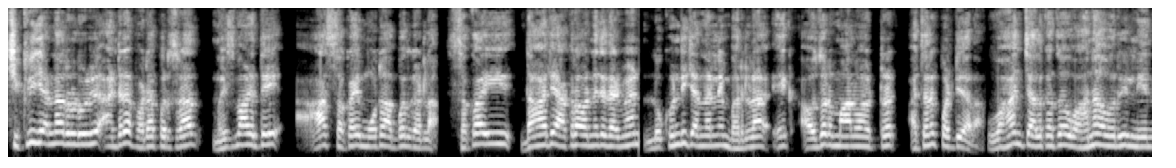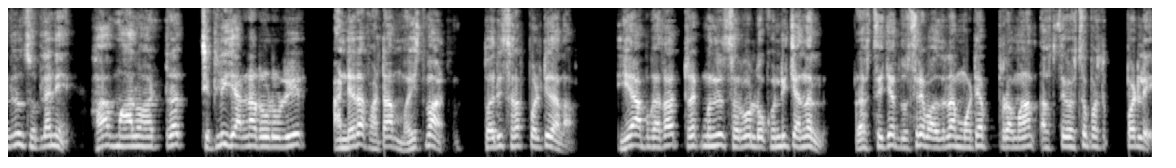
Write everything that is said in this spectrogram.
चिखली जालना रोडवरील अंडेरा फाटा परिसरात म्हैसमाळ येथे आज सकाळी मोठा अपघात घडला. सकाळी दहा ते अकरा वाजण्याच्या दरम्यान लोखंडी चॅनलने भरलेला एक अवजड मालवाहक ट्रक अचानक पलटी झाला. वाहन चालकाचं वाहनावरील नियंत्रण सुटल्याने हा मालवाहक ट्रक चिखली जालना रोडवरील अंडेरा फाटा म्हैसमाळ परिसरात पलटी झाला. या अपघातात ट्रकमधील सर्व लोखंडी चॅनल रस्त्याच्या दुसऱ्या बाजूला मोठ्या प्रमाणात अस्तव्यस्त पडले.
